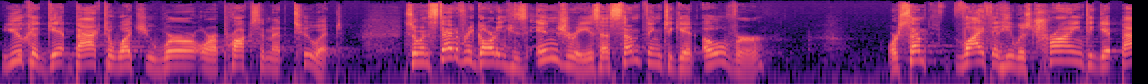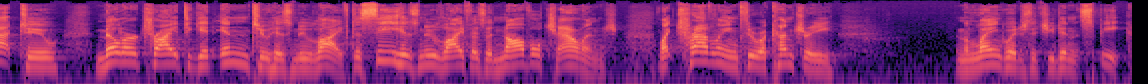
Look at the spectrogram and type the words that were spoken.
you could get back to what you were or approximate to it. So instead of regarding his injuries as something to get over, or some life that he was trying to get back to, Miller tried to get into his new life, to see his new life as a novel challenge, like traveling through a country in the language that you didn't speak.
